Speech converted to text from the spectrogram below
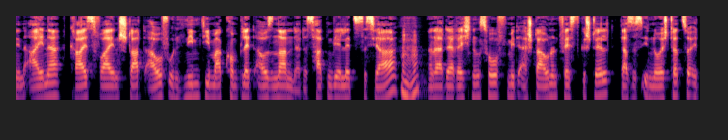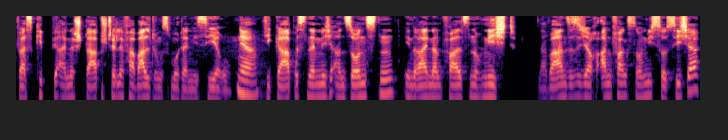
in einer kreisfreien Stadt auf und nimmt die mal komplett auseinander. Das hatten wir letztes Jahr. Mhm. Dann hat der Rechnungshof mit Erstaunen festgestellt, dass es in Neustadt so etwas gibt wie eine Stabsstelle Verwaltungsmodernisierung. Ja. Die gab es nämlich ansonsten in Rheinland-Pfalz noch nicht. Da waren sie sich auch anfangs noch nicht so sicher,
